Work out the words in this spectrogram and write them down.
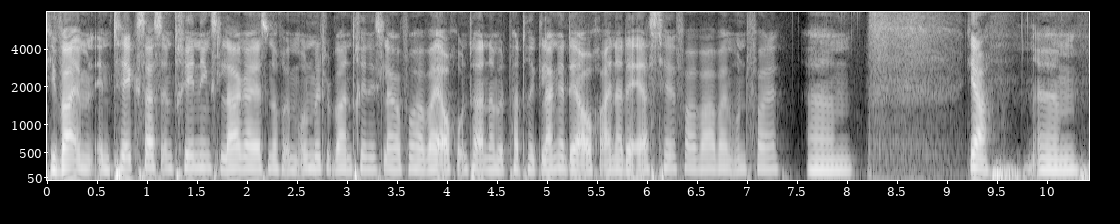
die war im, in Texas im Trainingslager, jetzt noch im unmittelbaren Trainingslager vor Hawaii, auch unter anderem mit Patrick Lange, der auch einer der Ersthelfer war beim Unfall. Ähm, ja, ähm,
